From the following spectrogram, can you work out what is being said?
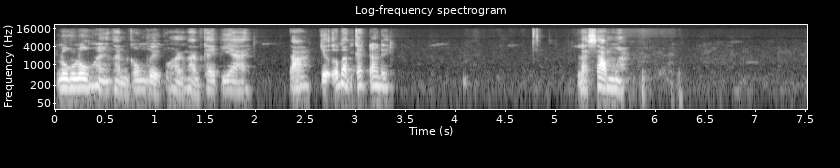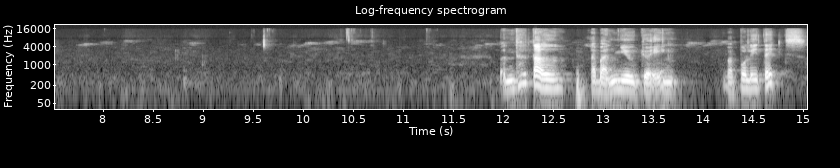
Luôn luôn hoàn thành công việc, hoàn thành KPI đó, chữa bằng cách đó đi. Là xong à bệnh thứ tư là bệnh nhiều chuyện và politics.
